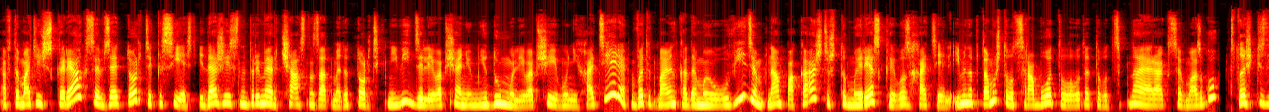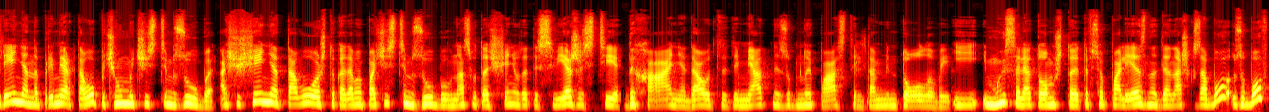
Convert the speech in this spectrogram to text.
автоматическая реакция взять тортик и съесть. И даже если, например, час назад мы этот тортик не видели, и вообще о нем не думали, и вообще его не хотели, в этот момент, когда мы его увидим, нам покажется, что мы резко его захотели. Именно потому, что вот сработала вот эта вот цепная реакция в мозгу с точки зрения, например, того, почему мы чистим зубы. Ощущение того, что когда мы почистим зубы, у нас вот ощущение вот этой свежести дыхания, да, вот этой мятной зубной пасты или там ментоловой. И, и мысль о том, что это все полезно для наших зубов,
